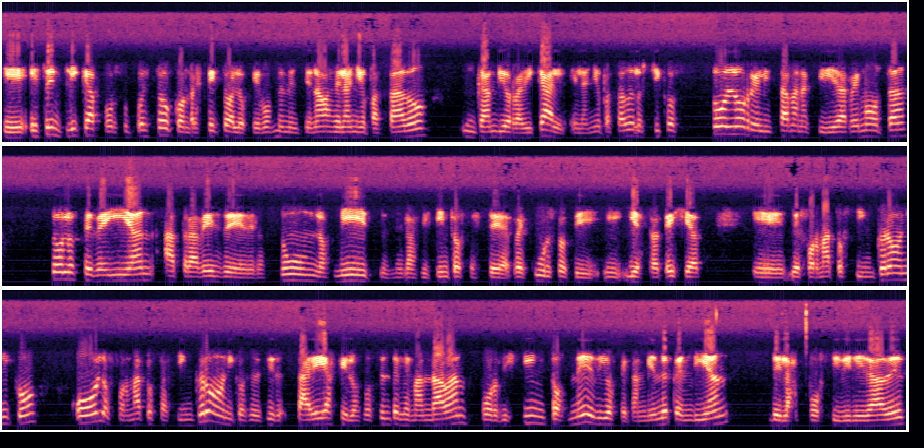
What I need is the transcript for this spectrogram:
Eh, esto implica, por supuesto, con respecto a lo que vos me mencionabas del año pasado, un cambio radical. El año pasado los chicos solo realizaban actividad remota, solo se veían a través de, los Zoom, los Meet, de los distintos este, recursos y, estrategias eh, de formato sincrónico, o los formatos asincrónicos, es decir, tareas que los docentes le mandaban por distintos medios que también dependían de las posibilidades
